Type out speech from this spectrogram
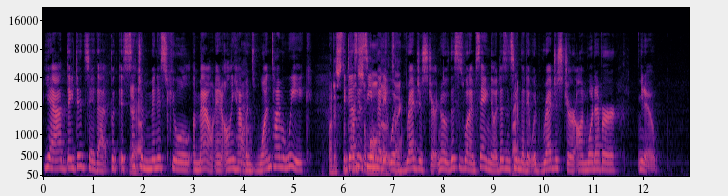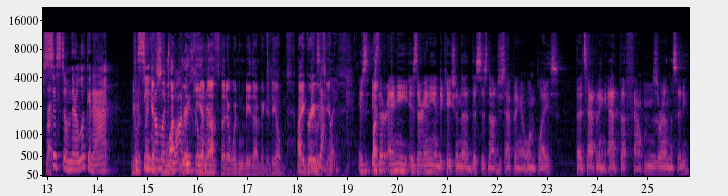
Yeah, they did say that, but it's such Yeah. a minuscule amount and it only happens uh-huh. one time a week. But it's the it doesn't seem that it would thing. register. No, this is what I'm saying though. It doesn't seem Right. that it would register. No, this is what register on whatever you know Right. system they're looking at You to see how much water is leaky going enough out. that it wouldn't be that big a deal. I agree Exactly. with you. Is But- is there any is there any indication that this is not just happening at one place? That it's happening at the fountains around the city?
